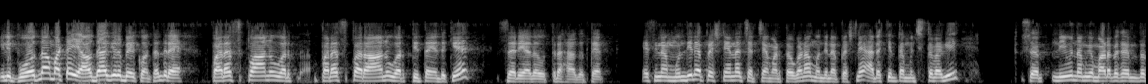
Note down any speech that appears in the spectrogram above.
ಇಲ್ಲಿ ಬೋಧನಾ ಮಟ್ಟ ಯಾವ್ದಾಗಿರ್ಬೇಕು ಅಂತಂದ್ರೆ ಪರಸ್ಪಾನುವರ್ತ, ಪರಸ್ಪರಾನುವರ್ತಿತ ಇದಕ್ಕೆ ಸರಿಯಾದ ಉತ್ತರ ಆಗುತ್ತೆ. ಎಸ್ ನಾವು ಮುಂದಿನ ಪ್ರಶ್ನೆಯನ್ನ ಚರ್ಚೆ ಮಾಡ್ತಾ ಹೋಗೋಣ. ಮುಂದಿನ ಪ್ರಶ್ನೆ ಅದಕ್ಕಿಂತ ಮುಂಚಿತವಾಗಿ ನೀವು ನಮಗೆ ಮಾಡಬೇಕಾದಂತ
